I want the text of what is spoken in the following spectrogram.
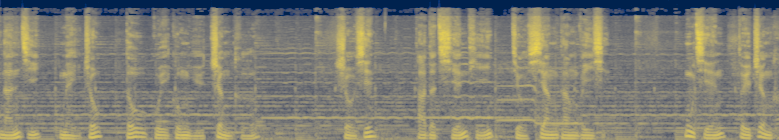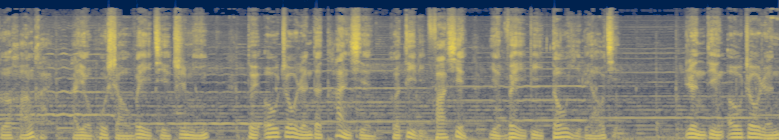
南极、美洲，都归功于郑和。首先，它的前提就相当危险。目前对郑和航海。还有不少未解之谜，对欧洲人的探险和地理发现也未必都已了解。认定欧洲人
